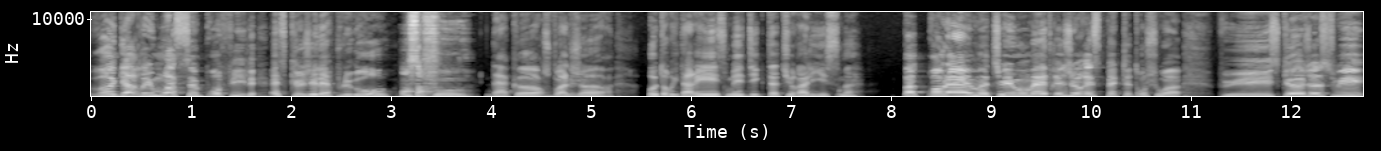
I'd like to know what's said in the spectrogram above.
Regardez-moi ce profil. Est-ce que j'ai l'air plus gros? On s'en fout. D'accord, je vois le genre. Autoritarisme et dictaturalisme. Pas de problème, tu es mon maître et je respecte ton choix. Puisque je suis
